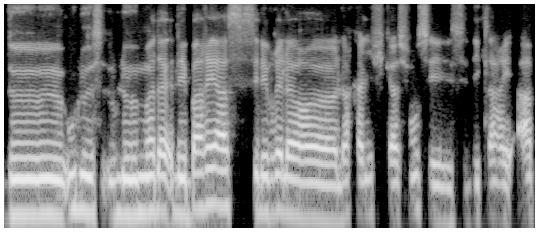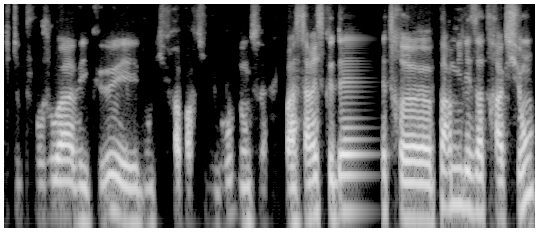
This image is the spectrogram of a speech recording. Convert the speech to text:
de où le, le les Baréas célébraient leur, leur qualification, c'est déclaré apte pour jouer avec eux et donc il fera partie du groupe. Donc ça, voilà, ça risque d'être parmi les attractions.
